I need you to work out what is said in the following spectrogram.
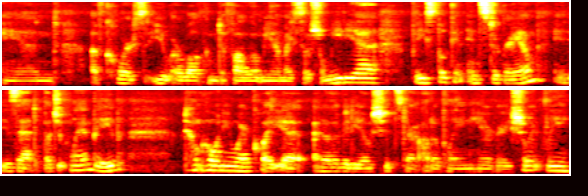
And of course, you are welcome to follow me on my social media, Facebook and Instagram. It is at Budget Glam Babe. Don't go anywhere quite yet. Another video should start autoplaying here very shortly,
